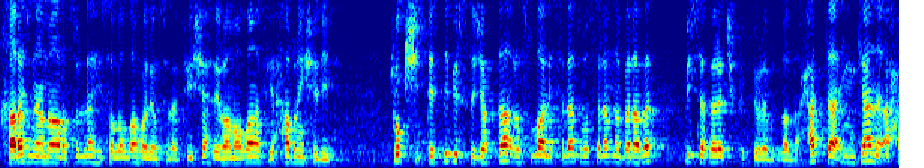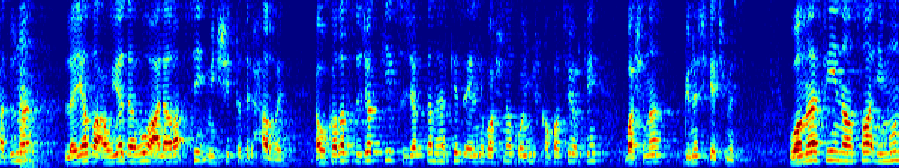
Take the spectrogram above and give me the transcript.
خرجنا مع رسول الله صلى الله عليه وسلم في شهر رمضان في حر شديد çok şiddetli bir sıcakta Resulullah Aleyhisselatü Vesselam'la beraber biz sefere çıktık diyor Ebu Darda. Hatta in kana ahaduna la yad'u yadahu ala ra'si min şiddetil harri. Ya o kadar sıcak ki sıcaktan herkes elini başına koymuş kapatıyor ki başına güneş geçmesin. وَمَا ف۪ينَا صَائِمٌ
